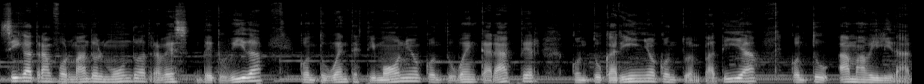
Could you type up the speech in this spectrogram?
siga transformando el mundo a través de tu vida, con tu buen testimonio, con tu buen carácter, con tu cariño, con tu empatía, con tu amabilidad.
